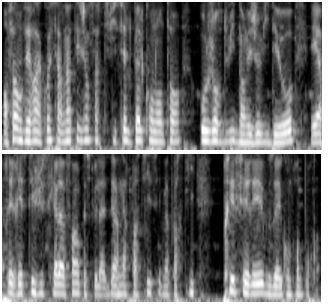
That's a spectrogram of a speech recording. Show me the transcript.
Enfin, on verra à quoi sert l'intelligence artificielle telle qu'on l'entend aujourd'hui dans les jeux vidéo. Et après, restez jusqu'à la fin parce que la dernière partie, c'est ma partie préférée. Vous allez comprendre pourquoi.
